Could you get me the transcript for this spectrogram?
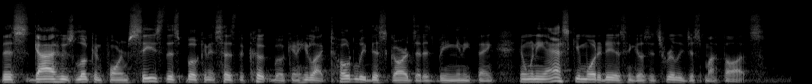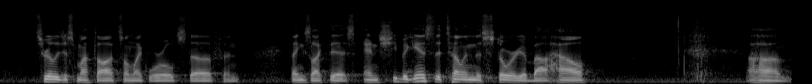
this guy who's looking for him sees this book and it says the cookbook and he like totally discards it as being anything. And when he asks him what it is he goes it's really just my thoughts. It's really just my thoughts on like world stuff and things like this. And she begins to tell him this story about how um,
